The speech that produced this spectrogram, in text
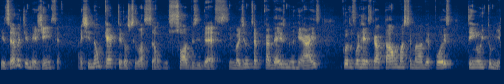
Reserva de emergência, a gente não quer ter oscilação, os sobes e desces. Imagina você ficar 10 mil reais e quando for resgatar, uma semana depois, tem 8 mil.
